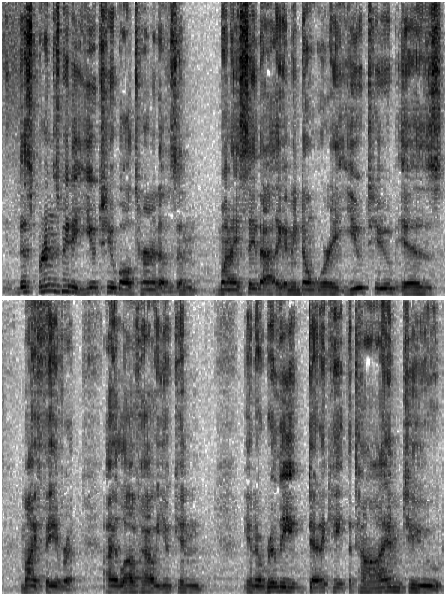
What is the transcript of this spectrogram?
this brings me to youtube alternatives. And when i say that like i mean don't worry. Youtube is my favorite. I love how you can you know, really dedicate the time to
